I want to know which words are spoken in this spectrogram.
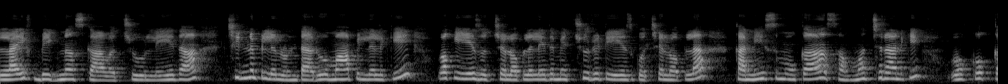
లైఫ్ బిగ్నర్స్ కావచ్చు లేదా చిన్న పిల్లలు ఉంటారు. మా పిల్లలకి ఒక ఏజ్ వచ్చే లోపల లేదా మెచ్యూరిటీ ఏజ్కి వచ్చే లోపల కనీసం ఒక సంవత్సరానికి ఒక్కొక్క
